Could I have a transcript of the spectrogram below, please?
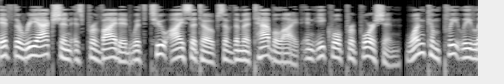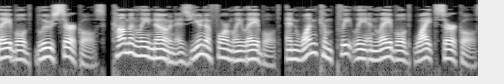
If the reaction is provided with two isotopes of the metabolite in equal proportion, one completely labeled blue circles, commonly known as uniformly labeled, and one completely unlabeled white circles.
